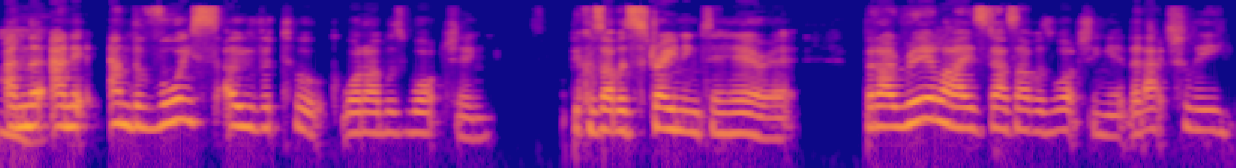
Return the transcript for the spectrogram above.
mm. and the and it and the voice overtook what I was watching because I was straining to hear it. But I realized as I was watching it that actually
